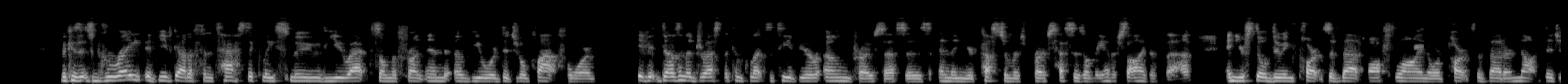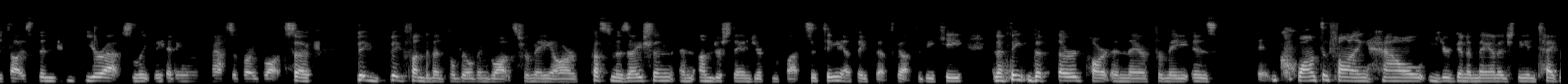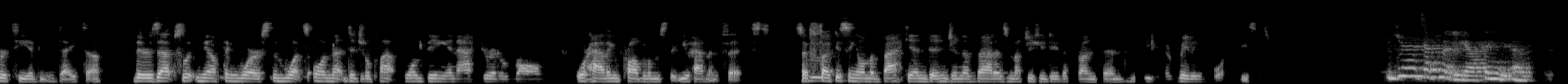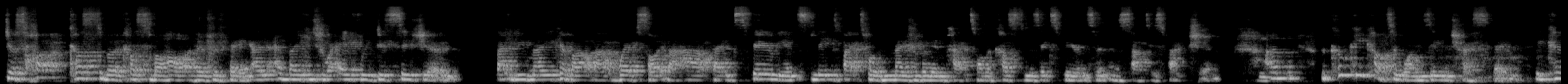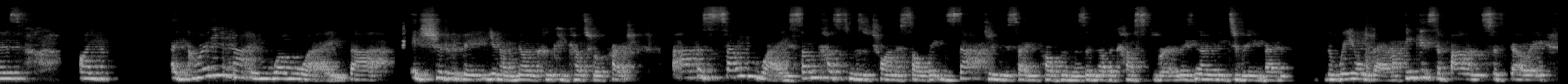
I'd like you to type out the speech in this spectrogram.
because it's great if you've got a fantastically smooth UX on the front end of your digital platform if it doesn't address the complexity of your own processes and then your customers' processes on the other side of that, and you're still doing parts of that offline or parts of that are not digitized, then you're absolutely hitting massive roadblocks. So, big, big fundamental building blocks for me are customization and understand your complexity. I think that's got to be key. And I think the third part in there for me is eh, quantifying how you're going to manage the integrity of your data there is absolutely nothing worse than what's on that digital platform being inaccurate or wrong or having problems that you haven't fixed. So mm-hmm. focusing on the back end engine of that as much as you do the front end, really important pieces. Yeah, definitely. I think uh, just customer, customer heart of everything, and, and making sure every decision that you make about that website, that app, that experience links back to a measurable impact on a customer's experience and, and satisfaction. Mm-hmm. Um, the cookie cutter one's interesting because I agree in that in one way that it shouldn't be, you know, no cookie cutter approach. But at the same way, some customers are trying to solve exactly the same problem as another customer, and there's no need to reinvent the wheel there. I think it's a balance of going,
